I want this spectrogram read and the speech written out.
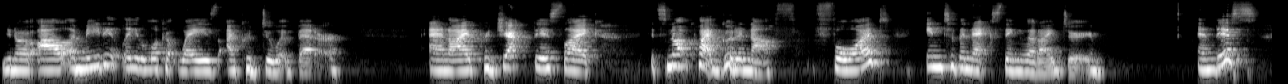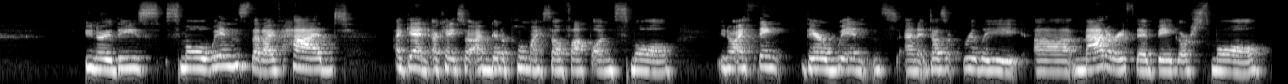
You know, I'll immediately look at ways I could do it better. And I project this like it's not quite good enough forward into the next thing that I do. And this, you know, these small wins that I've had again, okay, so I'm going to pull myself up on small. You know, I think they're wins, and it doesn't really uh, matter if they're big or small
